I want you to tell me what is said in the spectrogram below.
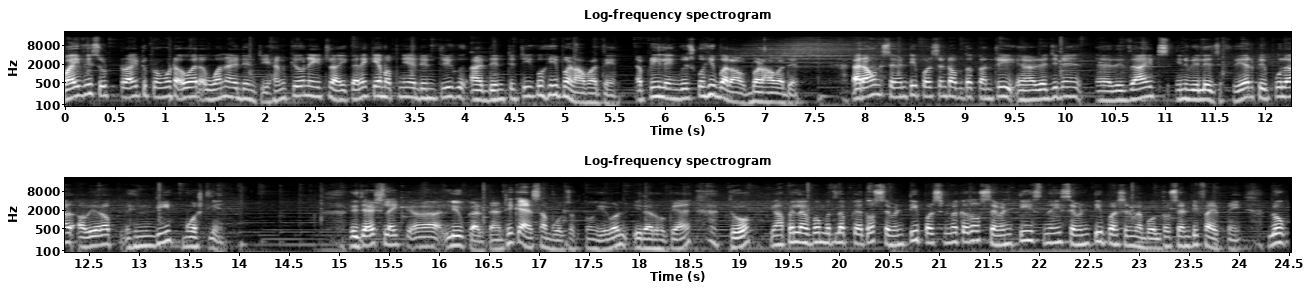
Why we should try to promote our one identity हम क्यों नहीं ट्राई करें कि हम अपनी आइडेंटिटी को आइडेंटिटी को ही बढ़ावा दें? अपनी लैंग्वेज को ही बढ़ावा दें? Around 70% of the country uh, resident uh, resides in village where people are aware of Hindi mostly. Result like leave करते हैं ठीक है? ऐसा बोल सकता हूँ ये वर्ड इधर हो गया है। तो यहाँ पे लगभग मतलब कहता हूँ सेवेंटी परसेंट में कहता हूँ सेवेंटी नहीं सेवेंटी परसेंट में बोलता हूँ सेवेंटी फाइव नहीं लोग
